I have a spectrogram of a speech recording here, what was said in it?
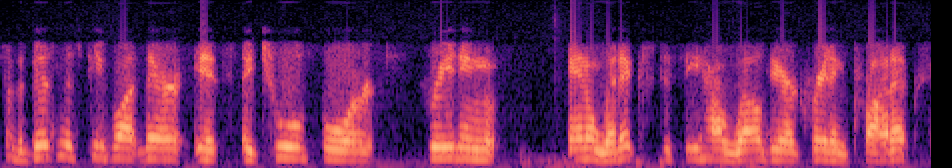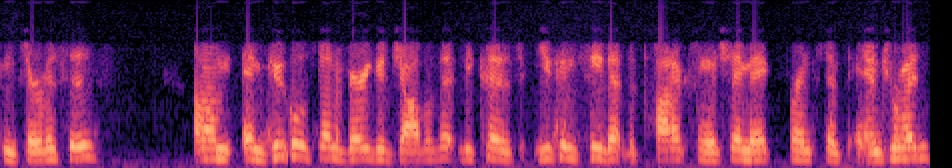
for the business people out there, it's a tool for creating analytics to see how well they are creating products and services. Um, and Google's done a very good job of it because you can see that the products in which they make, for instance, Android,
